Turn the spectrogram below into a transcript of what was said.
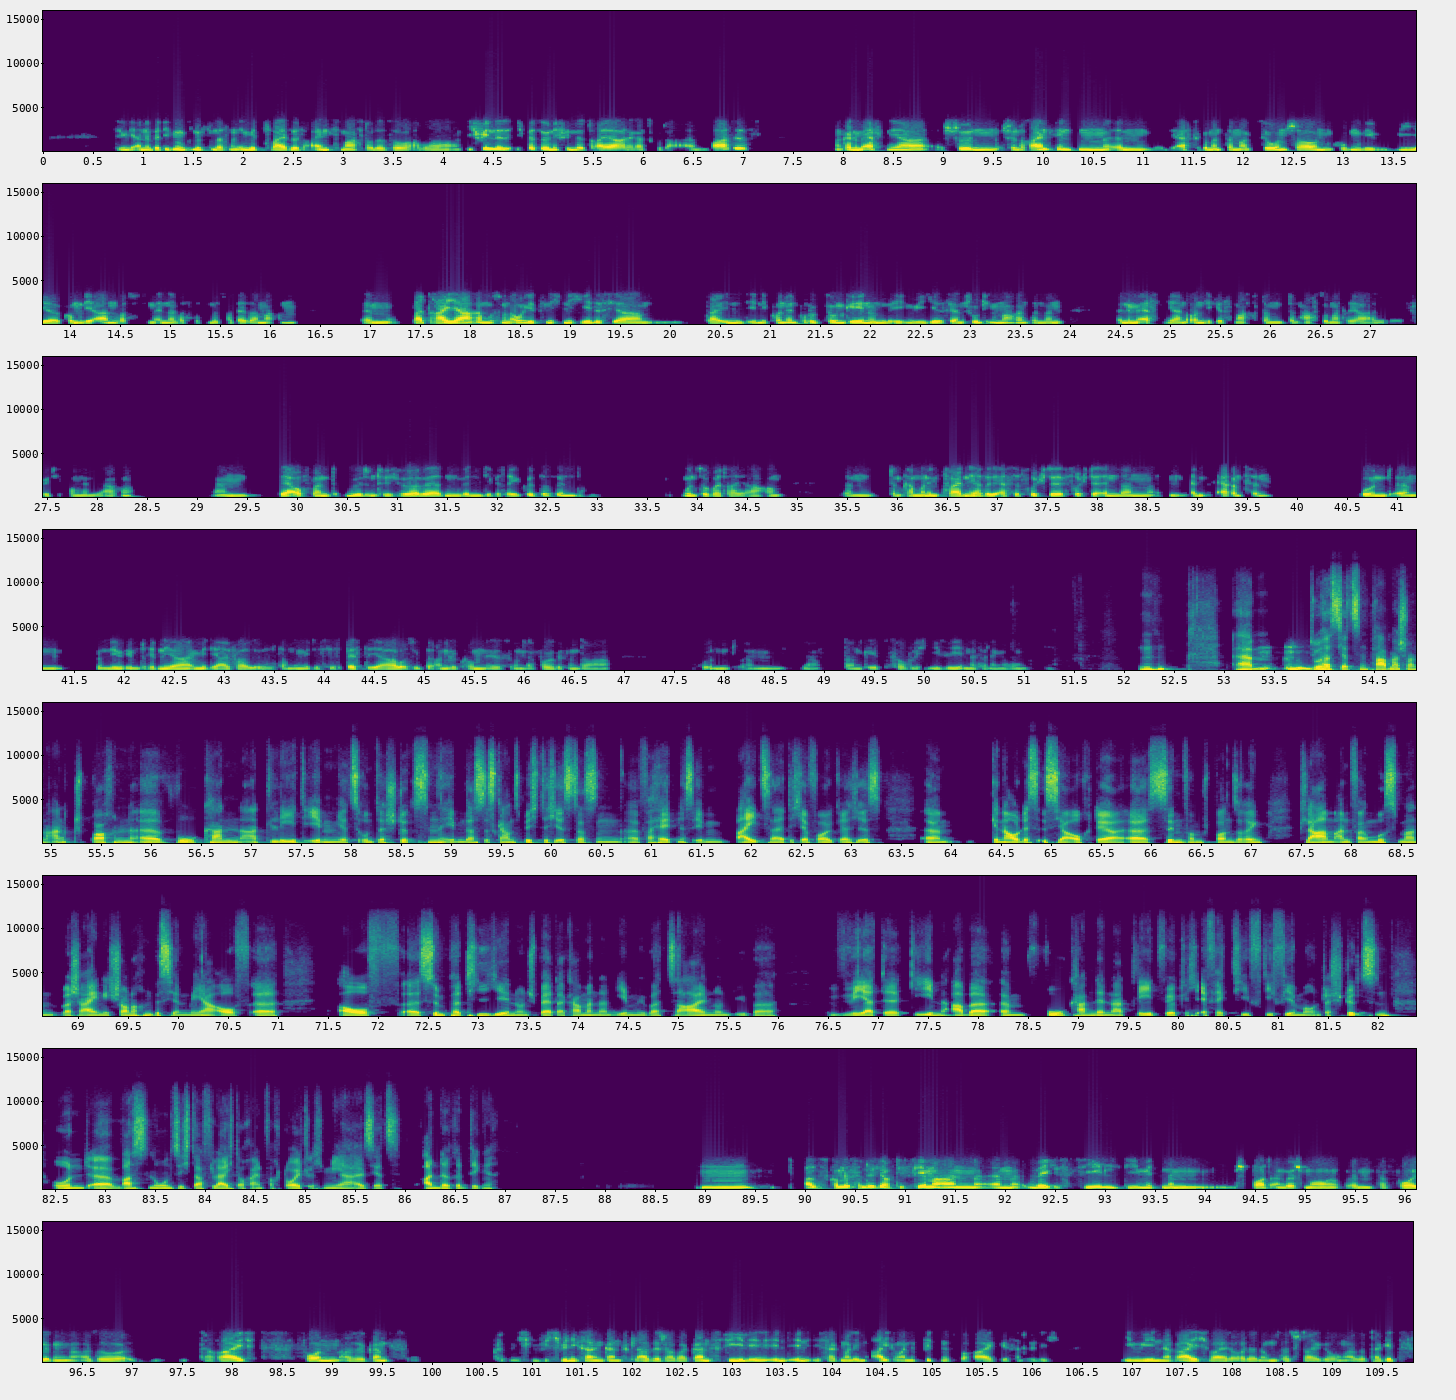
irgendwie an eine Bedingung knüpfen, dass man irgendwie zwei plus eins macht oder so. Aber ich finde, ich persönlich finde drei Jahre eine ganz gute ähm, Basis. Man kann im ersten Jahr schön, schön reinfinden, ähm, die erste gemeinsame Aktion schauen, gucken, wie, wie kommen die an, was zum Ende, was müssen wir besser machen. Ähm, bei drei Jahren muss man auch jetzt nicht, nicht jedes Jahr da in, in die Content-Produktion gehen und irgendwie jedes Jahr ein Shooting machen, sondern wenn du im ersten Jahr ein ordentliches machst, dann, dann hast du Material für die kommenden Jahre. Ähm, der Aufwand würde natürlich höher werden, wenn die Verträge kürzer sind und so bei drei Jahren. Ähm, dann kann man im zweiten Jahr so die erste Früchte, Früchte ändern, ähm, ernten. Und, ähm, im, im, dritten Jahr, im Idealfall, ist es dann irgendwie das, das beste Jahr, wo es überall angekommen ist und Erfolge sind da. Und ähm, ja, dann geht es hoffentlich easy in der Verlängerung. Mhm. Ähm, du hast jetzt ein paar Mal schon angesprochen, äh, wo kann ein Athlet eben jetzt unterstützen, eben dass es ganz wichtig ist, dass ein äh, Verhältnis eben beidseitig erfolgreich ist. Ähm, genau das ist ja auch der äh, Sinn vom Sponsoring. Klar, am Anfang muss man wahrscheinlich schon noch ein bisschen mehr auf, äh, auf äh, Sympathie gehen und später kann man dann eben über Zahlen und über Werte gehen, aber ähm, wo kann denn Athlet wirklich effektiv die Firma unterstützen und äh, was lohnt sich da vielleicht auch einfach deutlich mehr als jetzt andere Dinge? Hm, also es kommt jetzt natürlich auf die Firma an, ähm, welches Ziel die mit einem Sportengagement ähm, verfolgen. Also da reicht von, also ganz, ich, ich, will nicht sagen ganz klassisch, aber ganz viel in, in, in, ich sag mal, im allgemeinen Fitnessbereich ist natürlich irgendwie eine Reichweite oder eine Umsatzsteigerung. Also da geht's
